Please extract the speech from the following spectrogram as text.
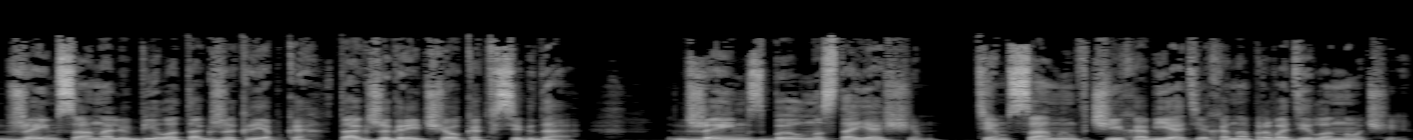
Джеймса она любила так же крепко, так же горячо, как всегда — Джеймс был настоящим, тем самым, в чьих объятиях она проводила ночи,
